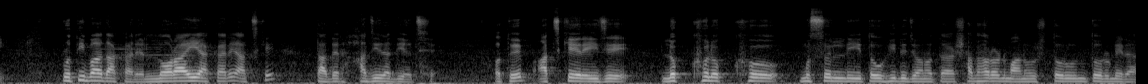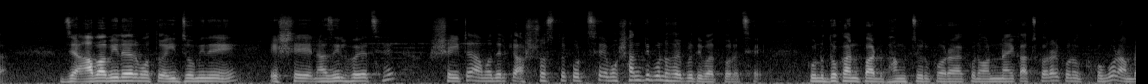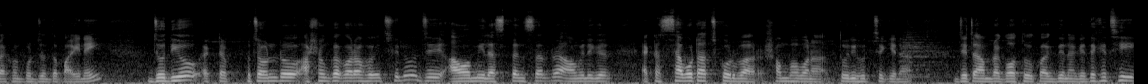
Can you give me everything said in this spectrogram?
প্রতিবাদ আকারে, লড়াই আকারে আজকে তাদের হাজিরা দিয়েছে। অতএব আজকের এই যে লক্ষ লক্ষ মুসল্লি, তৌহিদি জনতা, সাধারণ মানুষ, তরুণ, তরুণীরা যে আবাবিলের মতো এই জমিনে এসে নাজিল হয়েছে, সেইটা আমাদেরকে আশ্বস্ত করছে এবং শান্তিপূর্ণভাবে প্রতিবাদ করেছে। কোনো দোকানপাট ভাঙচুর করা, কোনো অন্যায় কাজ করার কোনো খবর আমরা এখন পর্যন্ত পাই নাই। যদিও একটা প্রচণ্ড আশঙ্কা করা হয়েছিল যে আওয়ামী ল্যাসপেন্সাররা আওয়ামী লীগের একটা স্যাবোটাজ করবার সম্ভাবনা তৈরি হচ্ছে কিনা, যেটা আমরা গত কয়েকদিন আগে দেখেছি।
